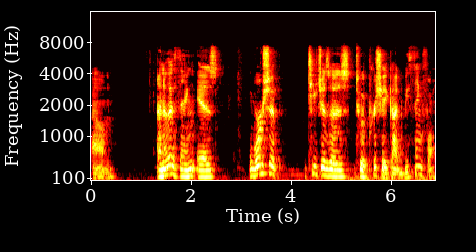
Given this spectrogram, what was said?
Um, another thing is worship teaches us to appreciate God, to be thankful.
